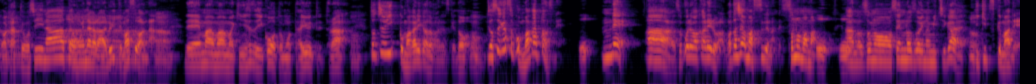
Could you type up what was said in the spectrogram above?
分かってほしいなーって思いながら歩いてますわな。な。で、まあまあまあ気にせず行こうと思って歩いてったら、うん途中一個曲がり角があるんですけど、うん女性がそこ曲がったんですね。お、んで、ああ、そこで分かれるわ。私はまっすぐなんです。そのまま。あの、その線路沿いの道が行き着くまで、うん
